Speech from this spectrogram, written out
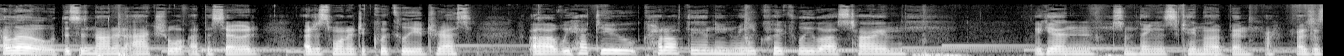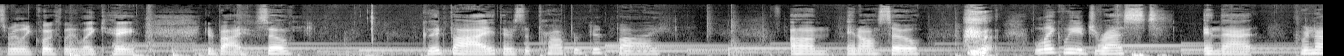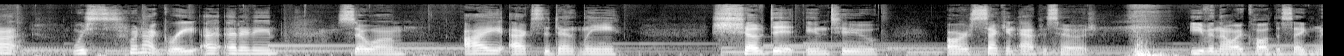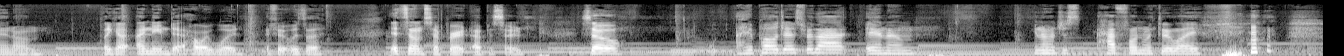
Hello, this is not an actual episode. I just wanted to quickly address. Uh, we had to cut off the ending really quickly last time. Again, some things came up, and I was just really quickly like, hey, goodbye. So, goodbye. There's the proper goodbye. Um, and also, like we addressed in that, we're not we're we're not great at editing so um I accidentally shoved it into our second episode even though I called the segment um like I, I named it how I would if it was a its own separate episode. So I apologize for that and um you know just have fun with your life.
